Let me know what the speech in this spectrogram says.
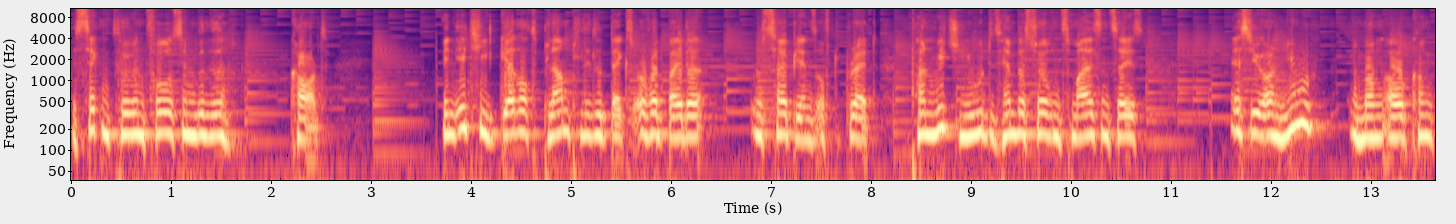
A second servant follows him with a cart. In it he gathered plump little bags offered by the recipients of the bread. Upon reaching you, the temple servant smiles and says, As you are new among our con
